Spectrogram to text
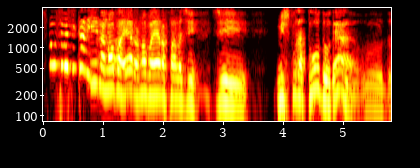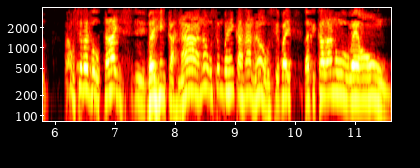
Senão você vai ficar aí na nova era. A nova era fala de, de mistura tudo, né? Não, você vai voltar e vai reencarnar. Não, você não vai reencarnar, não. Você vai, vai ficar lá no Eon.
